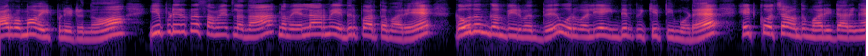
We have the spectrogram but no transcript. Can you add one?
ஆர்வமாக வெயிட் பண்ணிட்டு இருந்தோம். இப்படி இருக்கிற சமயத்தில் தான் நம்ம எல்லாருமே எதிர்பார்த்த மாதிரி கௌதம் கம்பீர் வந்து ஒரு வழியாக இந்தியன் கிரிக்கெட் டீமோட ஹெட் கோச்சாக வந்து மாறிட்டாருங்க.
